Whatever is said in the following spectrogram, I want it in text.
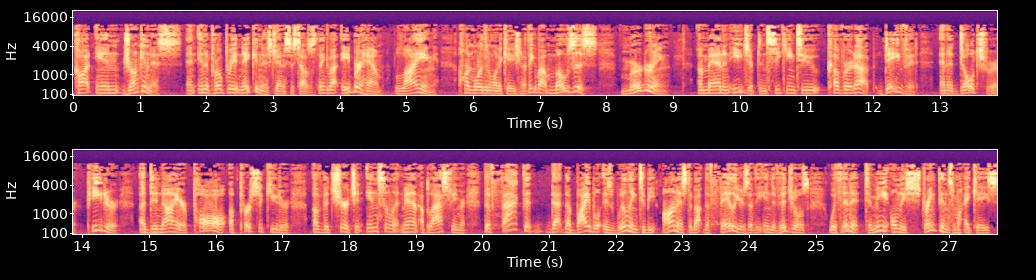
caught in drunkenness and inappropriate nakedness, Genesis tells us. Think about Abraham lying on more than one occasion. I think about Moses murdering a man in Egypt and seeking to cover it up. David an adulterer, Peter, a denier, Paul, a persecutor of the church, an insolent man, a blasphemer. The fact that, that the Bible is willing to be honest about the failures of the individuals within it, to me, only strengthens my case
